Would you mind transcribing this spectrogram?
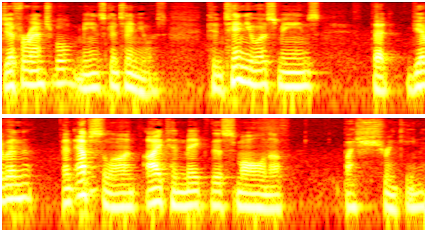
Differentiable means continuous. Continuous means that given an epsilon, I can make this small enough by shrinking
